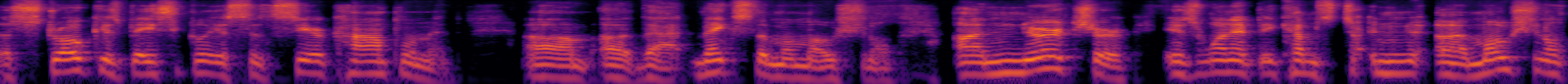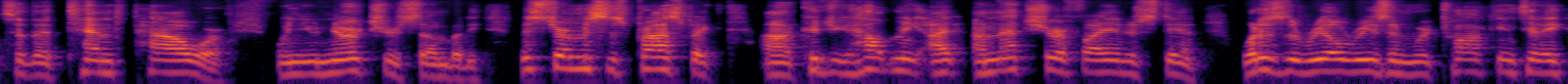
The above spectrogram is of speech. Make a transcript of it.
A stroke is basically a sincere compliment um, uh, that makes them emotional. A nurture is when it becomes uh, emotional to the 10th power, when you nurture somebody. Mr. and Mrs. Prospect, uh, could you help me? I, I'm not sure if I understand. What is the real reason we're talking today?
